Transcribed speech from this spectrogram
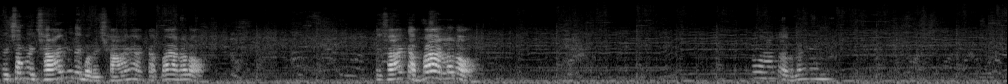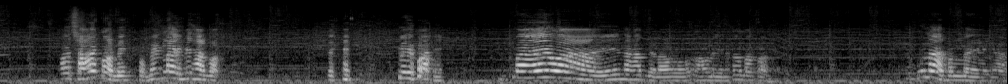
ไอ้ชกไอ้ช้างมีไหนหมดไอ้ช้างอะกลับบ้านแล้วเหรอไอ้ช้างกลับบ้านแล้วเหรออ้าวแต่ไม่ง เอาช้าก่อนเลย ผมแม่งไล่ไม่ทันหรอกไม่ไหวไม่ไหวนะครับ เดี๋ยวเราเอาเลยเข้ามาก่อนกุหลาบมันแรงอะ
